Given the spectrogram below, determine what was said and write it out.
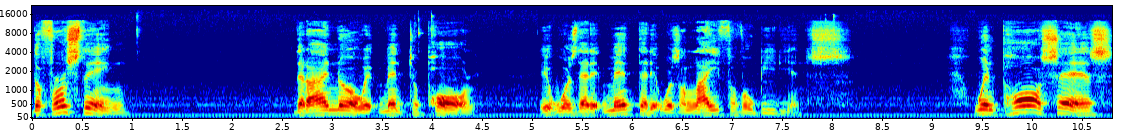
The first thing that I know it meant to Paul, it was that it meant that it was a life of obedience. When Paul says,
